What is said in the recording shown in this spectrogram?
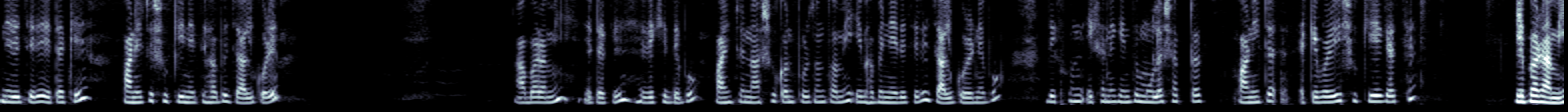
নেড়ে চেড়ে এটাকে পানিটা শুকিয়ে নিতে হবে জাল করে। আবার আমি এটাকে রেখে দেব। পানিটা না শুকান পর্যন্ত আমি এভাবে নেড়ে চেড়ে জাল করে নেব। দেখুন, এখানে কিন্তু মূলা শাকটা পানিটা একেবারেই শুকিয়ে গেছে। এবার আমি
